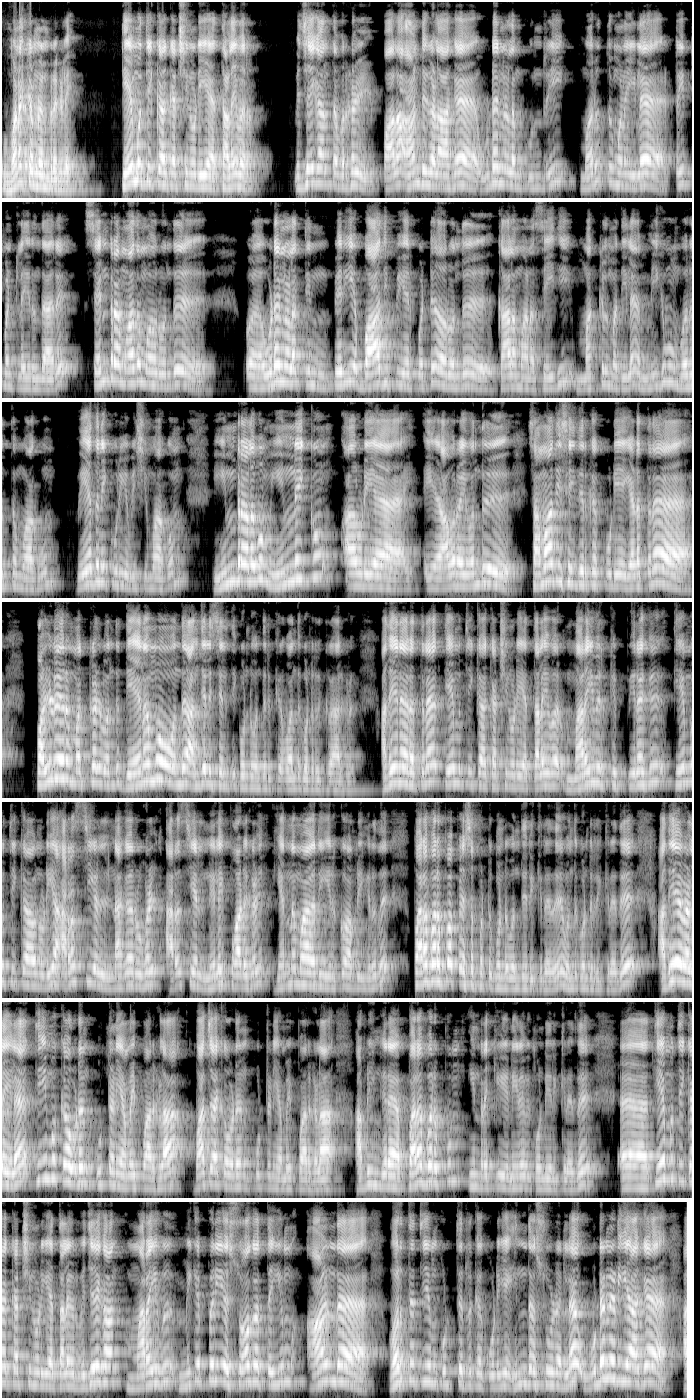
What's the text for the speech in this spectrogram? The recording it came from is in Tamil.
வணக்கம் நண்பர்களே. தேமுதிக கட்சியினுடைய தலைவர் விஜயகாந்த் அவர்கள் பல ஆண்டுகளாக உடல்நலம் குன்றி மருத்துவமனையில் ட்ரீட்மெண்ட்டில் இருந்தார். சென்ற மாதம் அவர் வந்து உடல்நலத்தின் பெரிய பாதிப்பு ஏற்பட்டு அவர் வந்து காலமான செய்தி மக்கள் மத்தியில் மிகவும் வருத்தமாகவும் வேதனைக்குரிய விஷயமாகவும் இன்றளவும் இன்னைக்கும் அவருடைய அவரை வந்து சமாதி செய்திருக்கக்கூடிய இடத்துல பல்வேறு மக்கள் வந்து தினமும் வந்து அஞ்சலி செலுத்தி கொண்டு வந்திருக்க வந்து கொண்டிருக்கிறார்கள். அதே நேரத்தில் தேமுதிக கட்சியினுடைய தலைவர் மறைவிற்கு பிறகு தேமுதிகவினுடைய அரசியல் நகர்வுகள் அரசியல் நிலைப்பாடுகள் என்ன மாதிரி இருக்கும் அப்படிங்கிறது பரபரப்பாக பேசப்பட்டு கொண்டு வந்து இருக்கிறது வந்து கொண்டிருக்கிறது. அதே வேளையில் திமுகவுடன் கூட்டணி அமைப்பார்களா பாஜகவுடன் கூட்டணி அமைப்பார்களா அப்படிங்கிற பரபரப்பும் இன்றைக்கு நிலவி கொண்டிருக்கிறது. தேமுதிக கட்சியினுடைய தலைவர் விஜயகாந்த் மறைவு மிகப்பெரிய சோகத்தையும் ஆழ்ந்த வருத்தத்தையும் கொடுத்துட்டு இருக்கக்கூடிய இந்த சூழல்ல உடனடியாக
